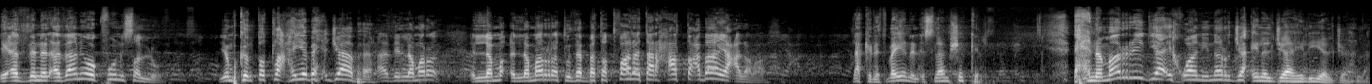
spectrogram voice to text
يأذن الأذان يوقفون يصلون. يمكن تطلع هي بحجابها. هذه اللي مرت اللي مرت وذبت أطفالها ترى حاطة عباية على رأسها. لكن تبين الإسلام شكل. إحنا ما نريد يا إخواني نرجع إلى الجاهلية الجهلة.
